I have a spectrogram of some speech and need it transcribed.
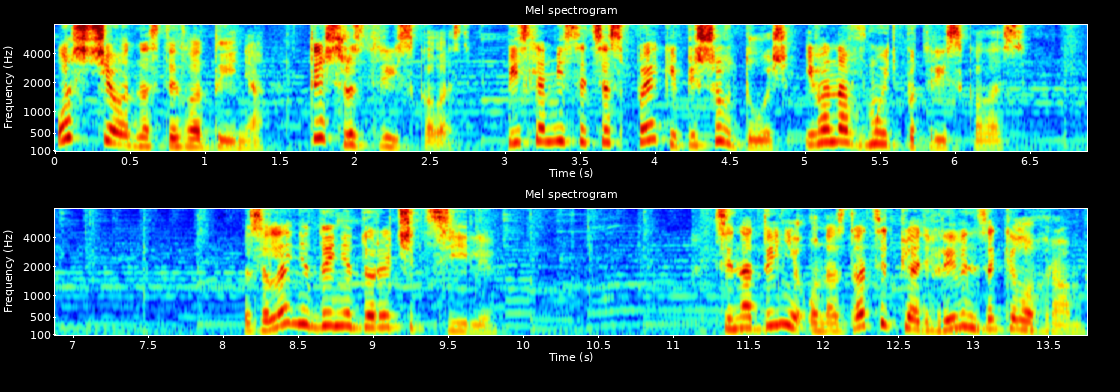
Ось ще одна стигла диня, теж розтріскалась. Після місяця спеки пішов дощ, і вона вмить потріскалась. Зелені дині, до речі, цілі. Ціна дині у нас 25 гривень за кілограм.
